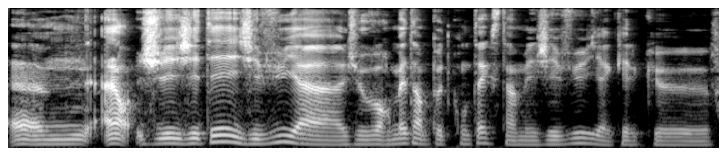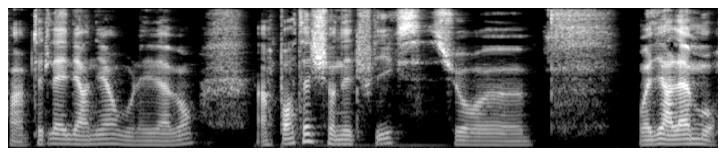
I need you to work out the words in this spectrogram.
alors j'étais, j'ai vu il y a, je vais vous remettre un peu de contexte, hein, mais j'ai vu il y a quelques, enfin peut-être l'année dernière ou l'année d'avant, un reportage sur Netflix sur, euh, on va dire, l'amour.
